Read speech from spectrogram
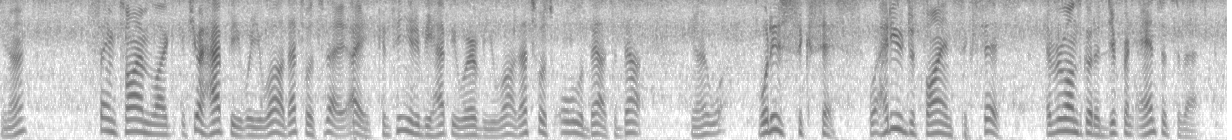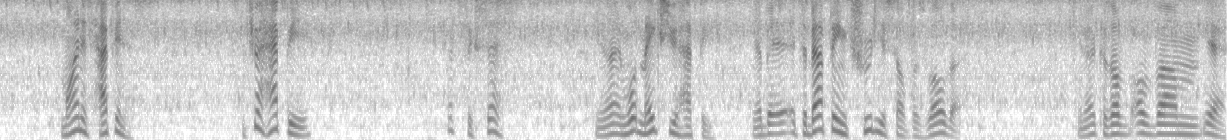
You know? At the same time, like if you're happy where you are, that's what it's about. Hey, continue to be happy wherever you are. That's what it's all about. It's about, you know, what, what is success? how do you define success? Everyone's got a different answer to that. Mine is happiness. If you're happy, that's success. You know, and what makes you happy? Know, but it's about being true to yourself as well, though. You know, because I've, I've, um, yeah,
